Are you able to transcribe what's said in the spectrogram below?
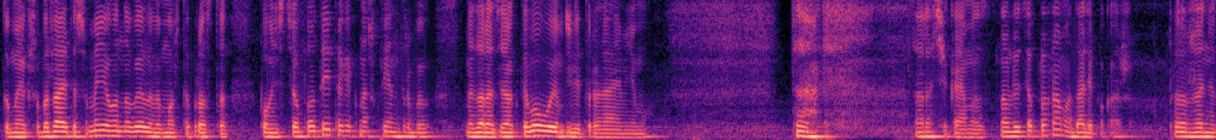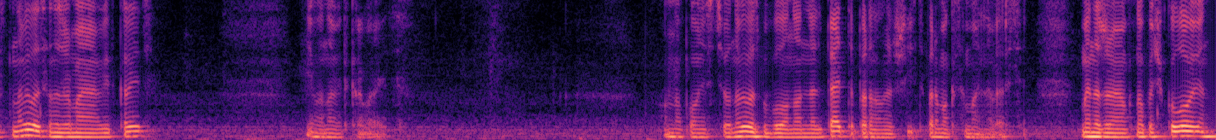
Тому, якщо бажаєте, щоб ми його оновили, ви можете просто повністю оплатити, так як наш клієнт зробив. Ми зараз його активовуємо і відправляємо йому. Так, зараз чекаємо. Встановлюється програма, далі покажу. Приложення встановилося, нажимаємо відкрити. І воно відкривається. Воно повністю оновилось, бо було на 0.5, тепер на 0.6, тепер максимальна версія. Ми нажимаємо кнопочку логін,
